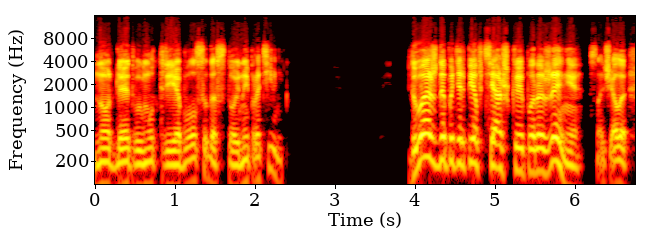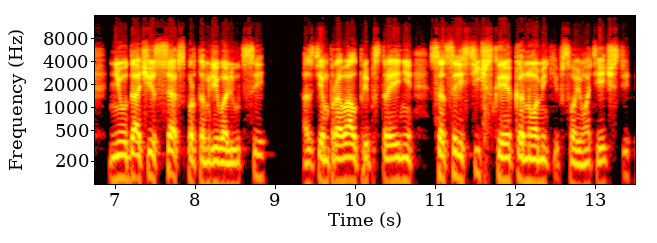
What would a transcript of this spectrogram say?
Но для этого ему требовался достойный противник. Дважды потерпев тяжкое поражение, сначала неудачи с экспортом революции, а затем провал при построении социалистической экономики в своем отечестве,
